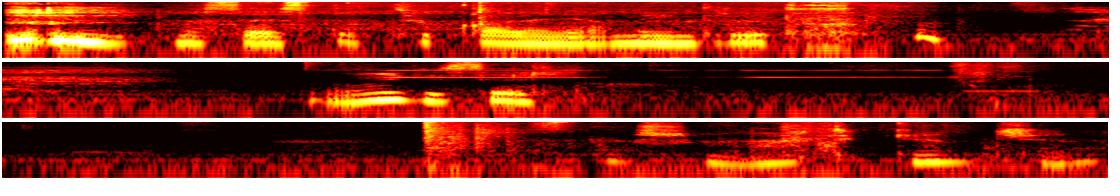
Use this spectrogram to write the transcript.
Mesela işte Türk kahvenin yanına indiriyorduk. ama güzel. Aslında şunlar dükkan için.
